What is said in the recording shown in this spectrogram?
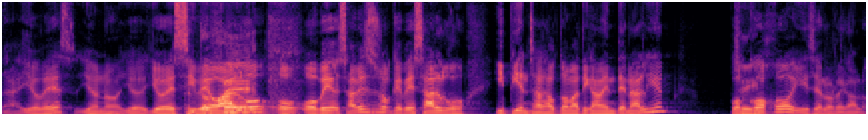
Ah, ¿Yo ves? Yo no. Yo, yo es si veo algo o, o veo, ¿sabes eso que ves algo y piensas automáticamente en alguien? Pues Sí. cojo y se lo regalo.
